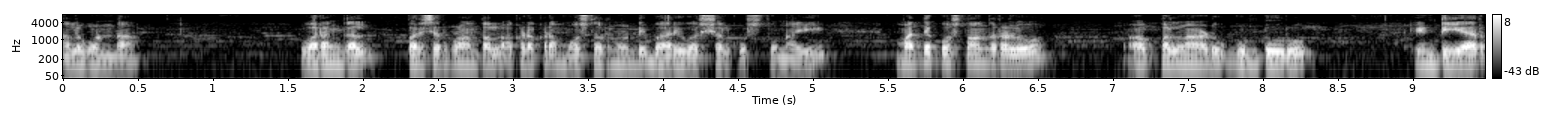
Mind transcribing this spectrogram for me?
నల్గొండ వరంగల్ పరిసర ప్రాంతాల్లో అక్కడక్కడ మోస్తరు నుండి భారీ వర్షాలు కురుస్తున్నాయి. మధ్య కోస్తాంధ్రలో పల్నాడు గుంటూరు ఎన్టీఆర్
